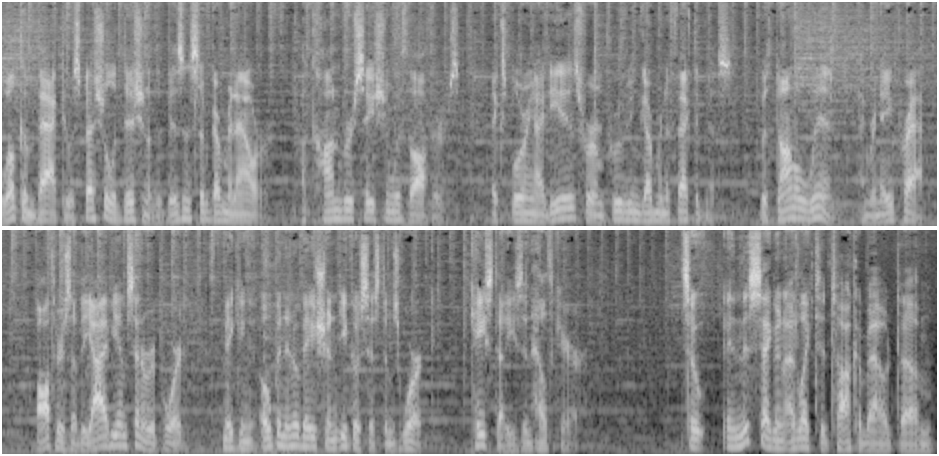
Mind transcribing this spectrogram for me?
Welcome back to a special edition of the Business of Government Hour, a conversation with authors, exploring ideas for improving government effectiveness with Donald Wynn and Renee Pratt, authors of the IBM Center Report, Making Open Innovation Ecosystems Work Case Studies in Healthcare. So, in this segment, I'd like to talk about, um,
